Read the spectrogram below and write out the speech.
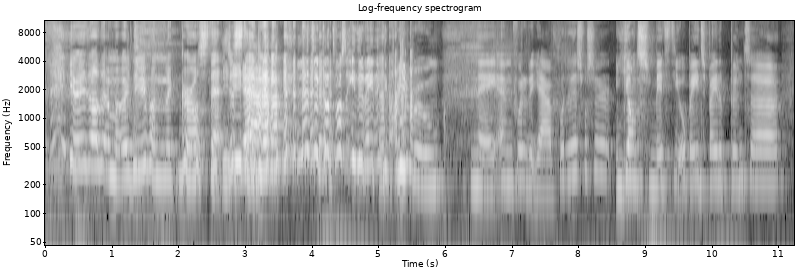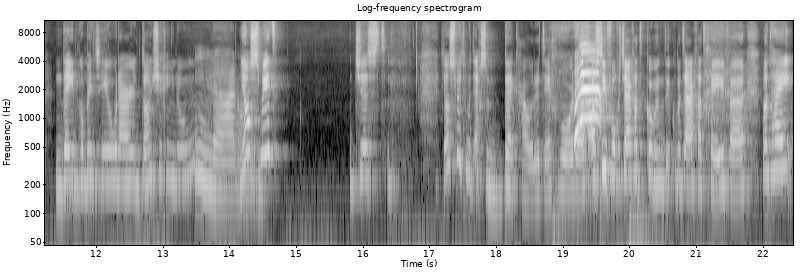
Je weet wel de emoji van de girl just Ja, standing. letterlijk, dat was iedereen in de green room. Nee, en voor de, ja, voor de rest was er Jan Smit, die opeens bij de punten, denk ik, opeens heel raar dansje ging doen. Ja, I don't Jan. Smit, just... Jan Smit moet echt zijn bek houden tegenwoordig. als hij volgend jaar gaat comment- commentaar gaat geven. Want hij,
